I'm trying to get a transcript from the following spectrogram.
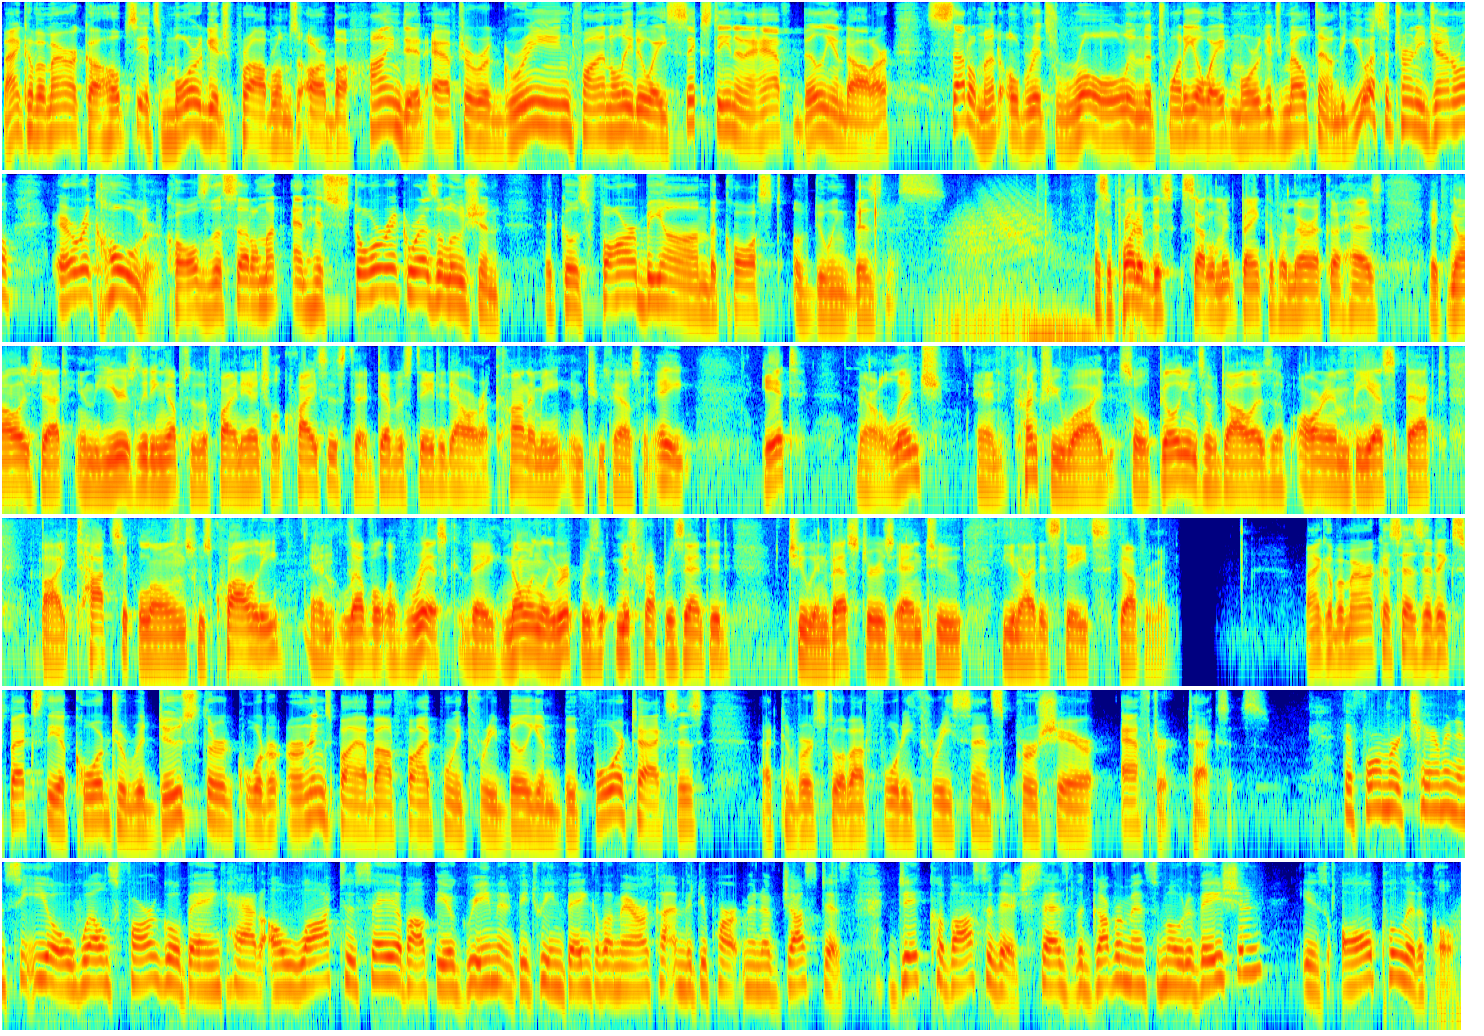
Bank of America hopes its mortgage problems are behind it after agreeing finally to a $16.5 billion settlement over its role in the 2008 mortgage meltdown. The U.S. Attorney General Eric Holder calls the settlement an historic resolution that goes far beyond the cost of doing business. As a part of this settlement, Bank of America has acknowledged that in the years leading up to the financial crisis that devastated our economy in 2008, it, Merrill Lynch, and Countrywide sold billions of dollars of RMBS backed by toxic loans whose quality and level of risk they knowingly misrepresented to investors and to the United States government. Bank of America says it expects the accord to reduce third quarter earnings by about 5.3 billion before taxes. That converts to about 43 cents per share after taxes. The former chairman and CEO of Wells Fargo Bank had a lot to say about the agreement between Bank of America and the Department of Justice. Dick Kovacevich says the government's motivation is all political.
